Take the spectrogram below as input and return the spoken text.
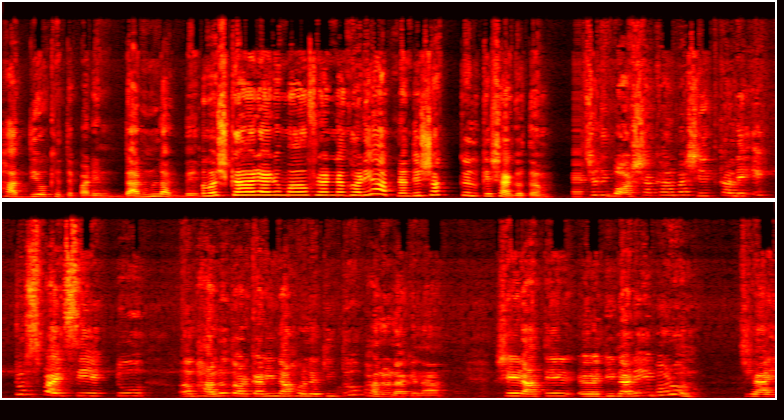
ভাত দিয়েও খেতে পারেন দারুণ লাগবে। নমস্কার অ্যারোমা অফ রান্নাঘরে আপনাদের সকলকে স্বাগতম। অ্যাকচুয়ালি বর্ষাকাল বা শীতকালে একটু স্পাইসি একটু ভালো তরকারি না হলে কিন্তু ভালো লাগে না। সে রাতের ডিনারেই বলুন চাই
